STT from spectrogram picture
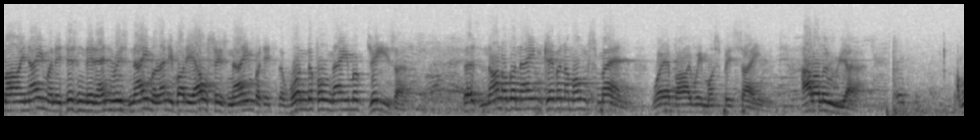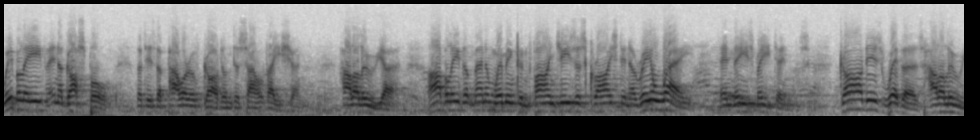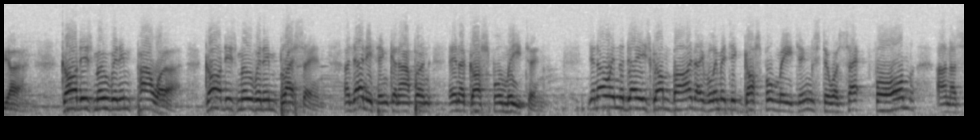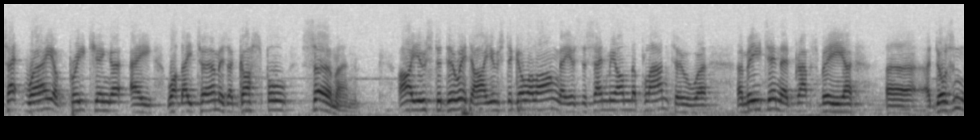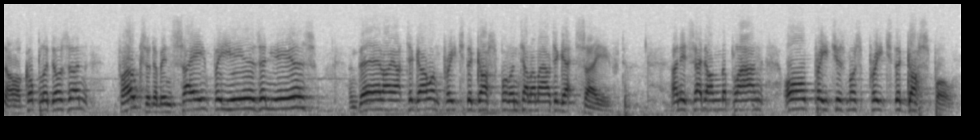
my name and it isn't in Henry's name or anybody else's name, but it's the wonderful name of Jesus. There's none other name given amongst men whereby we must be saved. Hallelujah. We believe in a gospel that is the power of God unto salvation. Hallelujah. I believe that men and women can find Jesus Christ in a real way in these meetings. God is with us. Hallelujah. God is moving in power. God is moving in blessing. And anything can happen in a gospel meeting. You know, in the days gone by, they've limited gospel meetings to a set form and a set way of preaching a, a what they term is a gospel sermon. I used to do it. I used to go along. They used to send me on the plan to uh, a meeting. There'd perhaps be uh, uh, a dozen or a couple of dozen folks that have been saved for years and years. And there I had to go and preach the gospel and tell them how to get saved. And it said on the plan, all preachers must preach the gospel.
